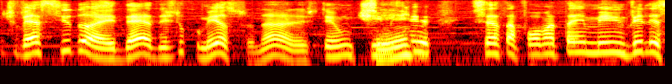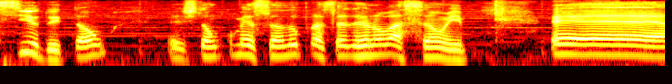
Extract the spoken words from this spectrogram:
tivesse sido a ideia desde o começo, né? Eles têm um time Sim. que, de certa forma, está meio envelhecido. Então, eles estão começando o processo de renovação aí. É,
